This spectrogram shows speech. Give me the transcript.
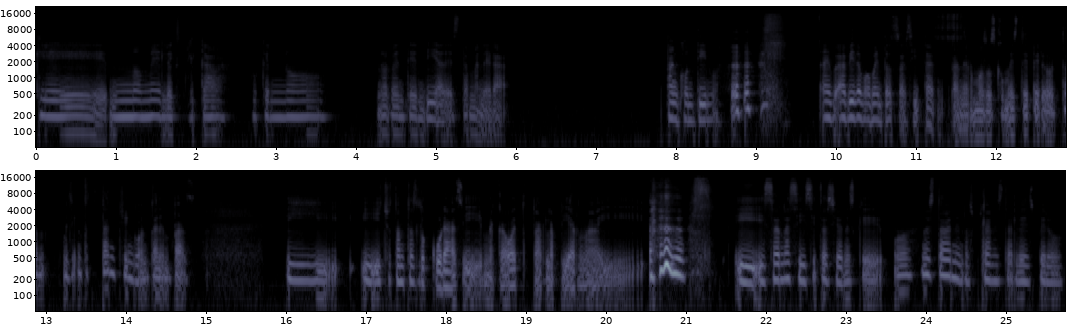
que no me lo explicaba o que no, no lo entendía de esta manera tan continua. ha, habido momentos así tan, tan hermosos como este, pero me siento tan chingón, tan en paz. Y, y he hecho tantas locuras y me acabo de tocar la pierna y, y, son así situaciones que oh, no estaban en los planes tal vez, pero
